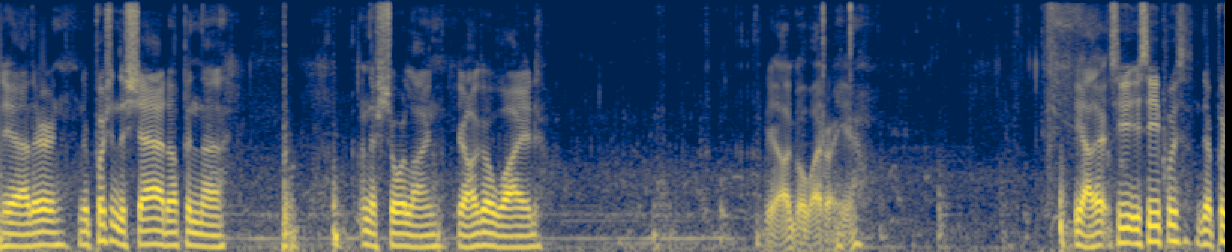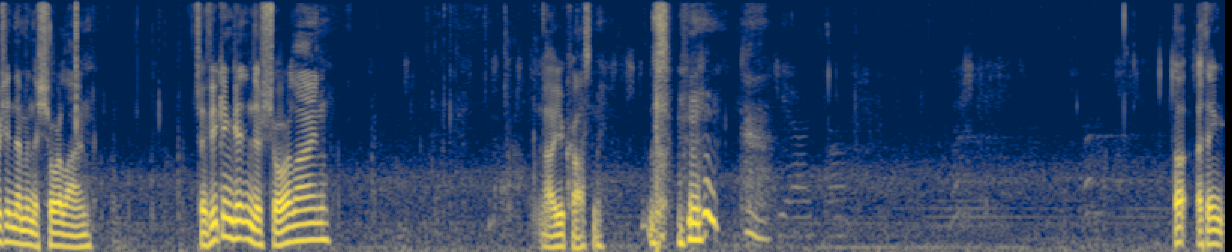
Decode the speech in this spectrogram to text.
Yeah, they're they're pushing the shad up in the in the shoreline. Here, I'll go wide. Yeah, I'll go wide right here. Yeah, see, you see, they're pushing them in the shoreline. So if you can get in the shoreline, no, you crossed me. oh, I think.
